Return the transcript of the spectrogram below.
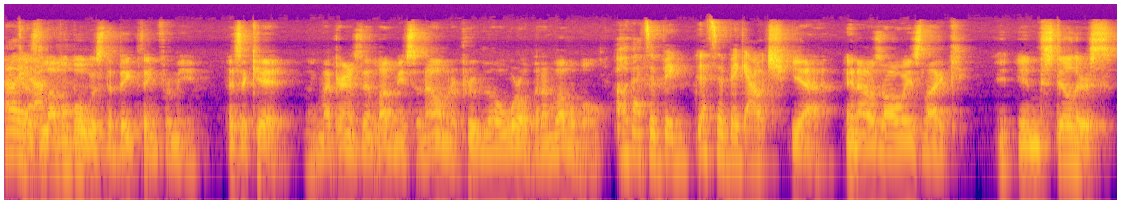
Oh Because lovable was the big thing for me as a kid. Like, my parents didn't love me, so now I'm going to prove to the whole world that I'm lovable. Oh, that's a big. That's a big ouch. Yeah. And I was always like, and still there's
